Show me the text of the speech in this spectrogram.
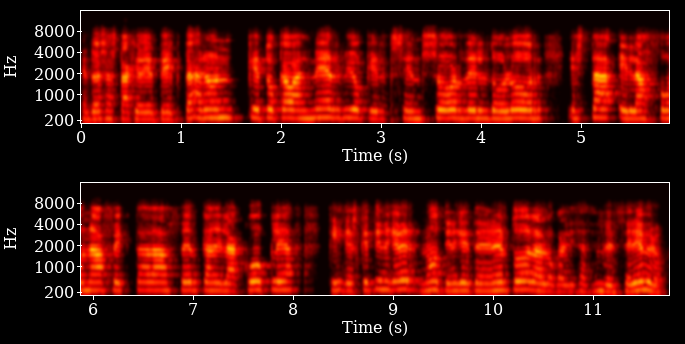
Entonces, hasta que detectaron que tocaba el nervio, que el sensor del dolor está en la zona afectada cerca de la cóclea, que dices, ¿qué tiene que ver? No, tiene que tener toda la localización del cerebro.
